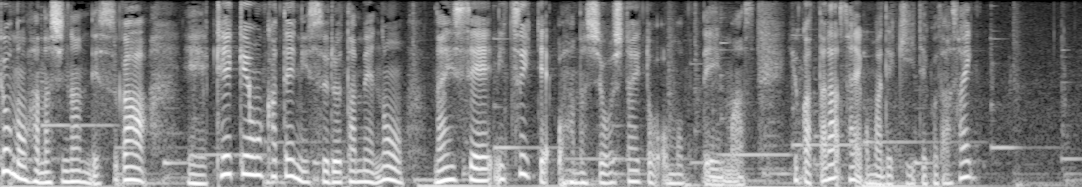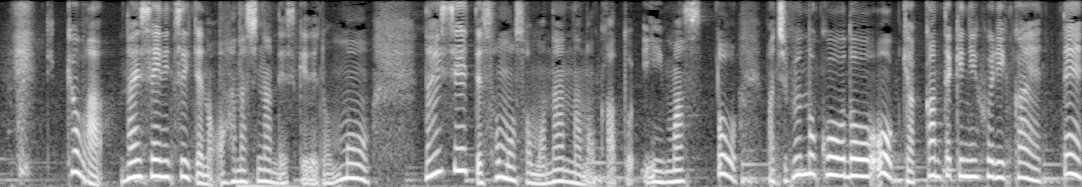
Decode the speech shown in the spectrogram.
今日のお話なんですが、えー、経験を糧にするための内省についてお話をしたいと思っています。よかったら最後まで聞いてください。今日は内政についてのお話なんですけれども内政ってそもそも何なのかと言いますと、まあ、自分の行動を客観的に振り返って、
